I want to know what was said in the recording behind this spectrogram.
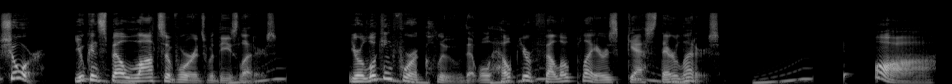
Sure, you can spell lots of words with these letters. You're looking for a clue that will help your fellow players guess their letters. Aw,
